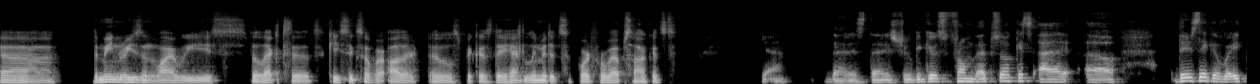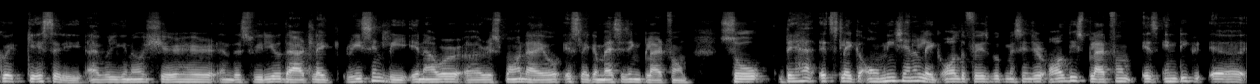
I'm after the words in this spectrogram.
uh, the main reason why we selected K6 over other tools because they had limited support for WebSockets. Yeah, that is that is true. Because from WebSockets, I uh, there's like a very quick case study i will you know share here in this video that like recently in our uh, respond.io it's like a messaging platform. So they have it's like omni channel like all the facebook messenger all these platform is integ- uh,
